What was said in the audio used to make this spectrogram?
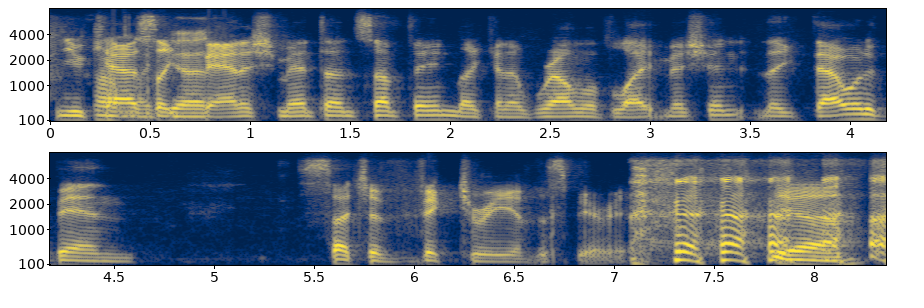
and you Oh cast like God. banishment on something like in a realm of light mission. Like that would have been such a victory of the spirit. Yeah.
